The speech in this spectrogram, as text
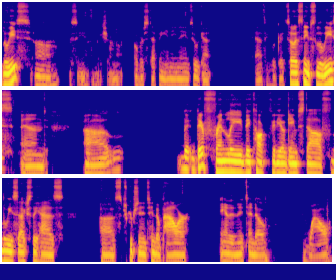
Luis. Uh let's see, make sure I'm not overstepping any names. So we got yeah, I think we're good. So his name's Luis and uh they- they're friendly. They talk video game stuff. Luis actually has uh subscription to Nintendo Power and a Nintendo Wow.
